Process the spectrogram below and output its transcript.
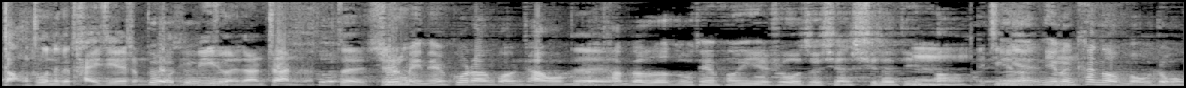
挡住那个台阶什么的，逼着人在那站着。对，其实每年国漳广场，我们谈到的露天放映也是我最喜欢去的地方。今年你能看到某种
